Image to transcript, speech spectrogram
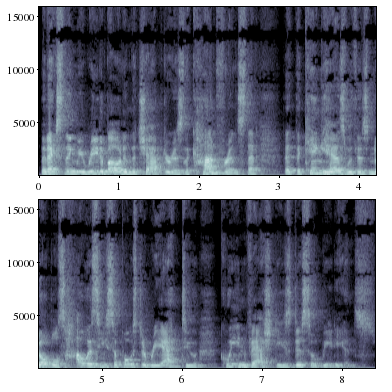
The next thing we read about in the chapter is the conference that, that the king has with his nobles. How is he supposed to react to Queen Vashti's disobedience?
